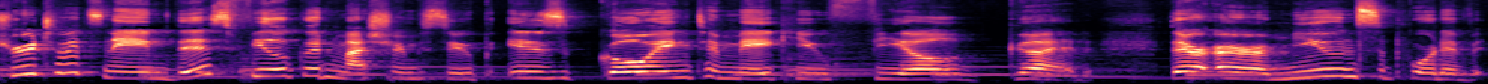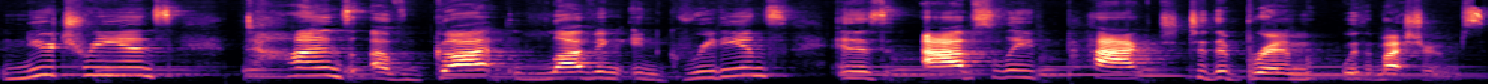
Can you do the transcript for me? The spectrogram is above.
True to its name, this feel good mushroom soup is going to make you feel good. There are immune supportive nutrients, tons of gut loving ingredients, and it's absolutely packed to the brim with mushrooms.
